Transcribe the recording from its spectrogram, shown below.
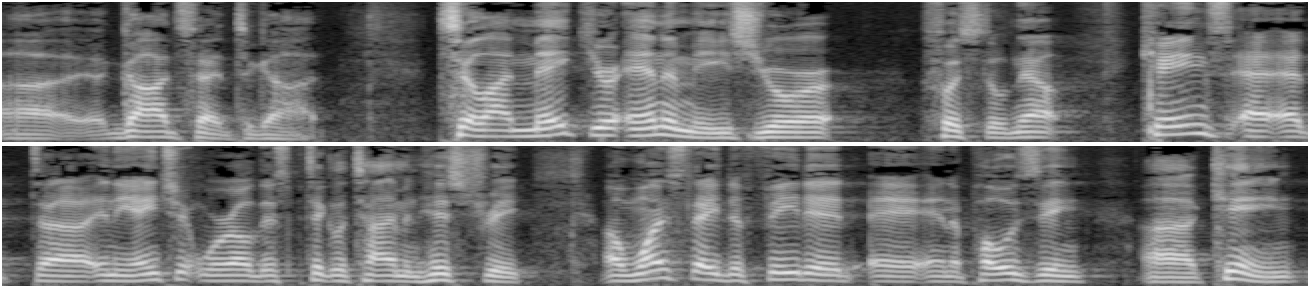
uh, God said to God, Till I make your enemies your footstool. Now, kings at, at uh, in the ancient world, this particular time in history, uh, once they defeated a, an opposing uh, king,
